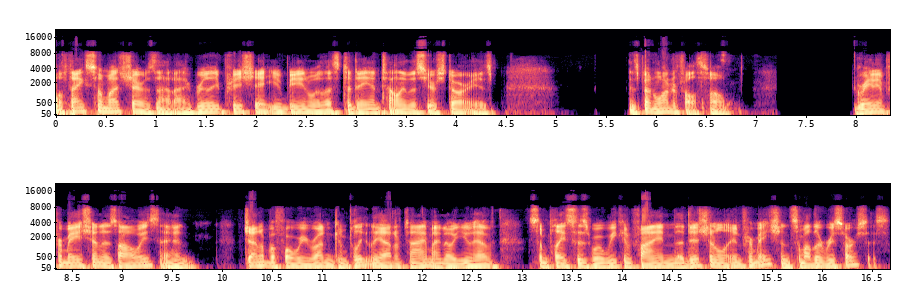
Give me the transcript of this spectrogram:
well, thanks so much, Sherazad. I really appreciate you being with us today and telling us your story. It's, it's been wonderful. So great information as always. And Jenna, before we run completely out of time, I know you have some places where we can find additional information, some other resources.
